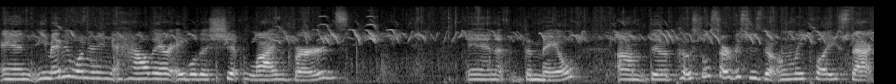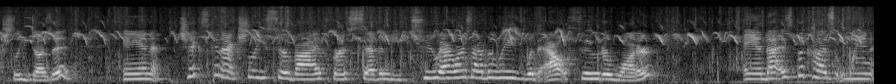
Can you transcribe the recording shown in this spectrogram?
And you may be wondering how they're able to ship live birds in the mail. Um, the Postal Service is the only place that actually does it. And chicks can actually survive for 72 hours, I believe, without food or water. And that is because when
